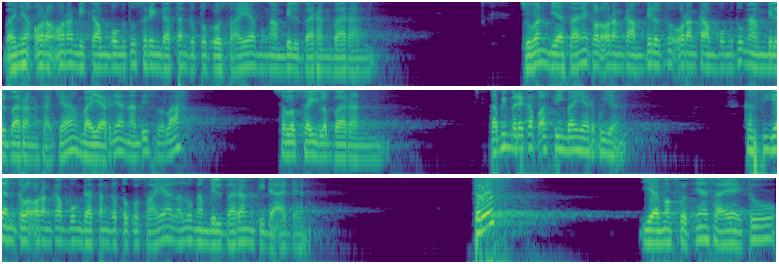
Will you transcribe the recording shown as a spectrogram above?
Banyak orang-orang di kampung itu sering datang ke toko saya mengambil barang-barang. Cuman biasanya kalau orang kampil tuh orang kampung itu ngambil barang saja, bayarnya nanti setelah selesai lebaran. Tapi mereka pasti bayar, Bu ya. Kasihan kalau orang kampung datang ke toko saya lalu ngambil barang tidak ada. Terus Ya maksudnya saya itu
